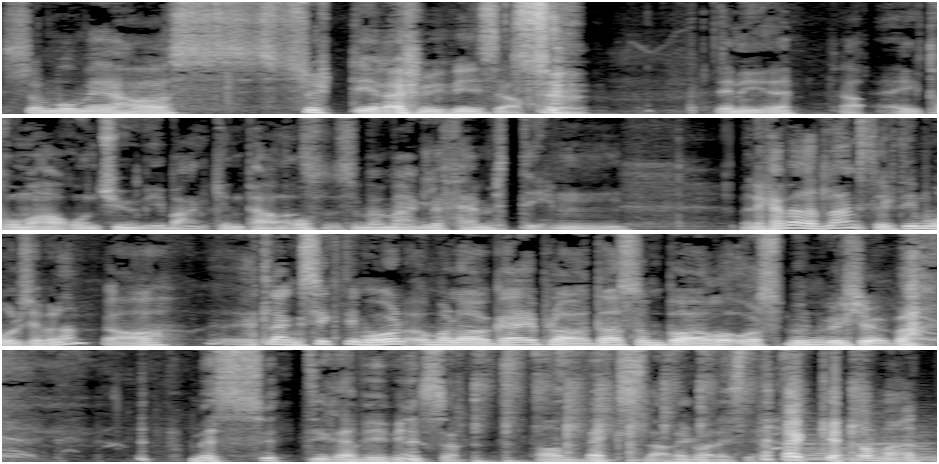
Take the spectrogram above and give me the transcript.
så må vi ha 70 revyviser. Det er mye, det. Ja. Jeg tror vi har rundt 20 i banken per nå. Så, så vi mangler 50. Men det kan være et langsiktig mål, Skjæveland. Ja, et langsiktig mål om å lage ei plate som bare Åsmund vil kjøpe. Med 70 revyviser av vekslende kvalitet. Stakkar mann.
